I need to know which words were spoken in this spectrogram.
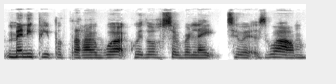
many people that I work with also relate to it as well.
